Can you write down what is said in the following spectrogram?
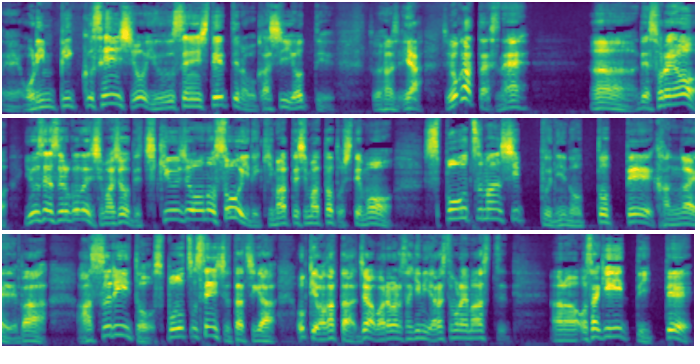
えー、オリンピック選手を優先してっていうのはおかしいよっていう、そういう話。いや、よかったですね。うん。で、それを優先することにしましょうって地球上の総意で決まってしまったとしても、スポーツマンシップにのっとって考えれば、アスリート、スポーツ選手たちが、OK わかった。じゃあ我々先にやらせてもらいますって、あの、お先って言って、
